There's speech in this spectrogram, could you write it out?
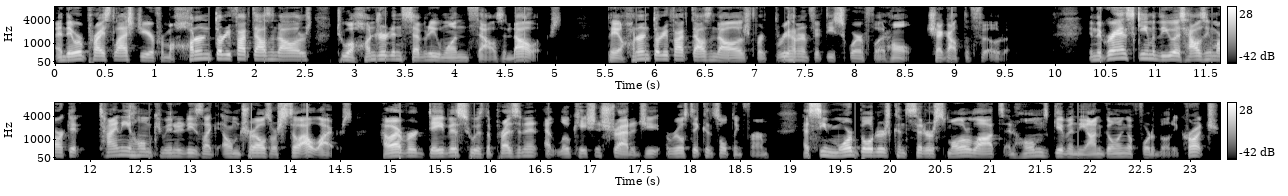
And they were priced last year from $135,000 to $171,000. Pay $135,000 for a 350 square foot home. Check out the photo. In the grand scheme of the U.S. housing market, tiny home communities like Elm Trails are still outliers. However, Davis, who is the president at Location Strategy, a real estate consulting firm, has seen more builders consider smaller lots and homes given the ongoing affordability crunch.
